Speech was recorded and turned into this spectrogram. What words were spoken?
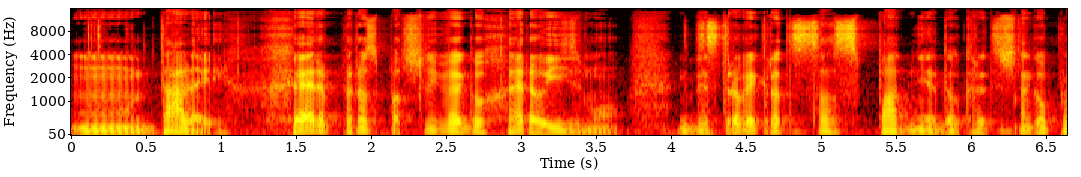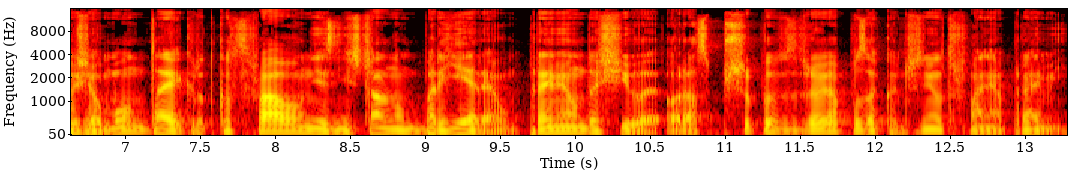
Mm, Dalej. Herb rozpaczliwego heroizmu. Gdy zdrowie Kratosa spadnie do krytycznego poziomu, daje krótkotrwałą, niezniszczalną barierę, premię do siły oraz przypływ zdrowia po zakończeniu trwania premii.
